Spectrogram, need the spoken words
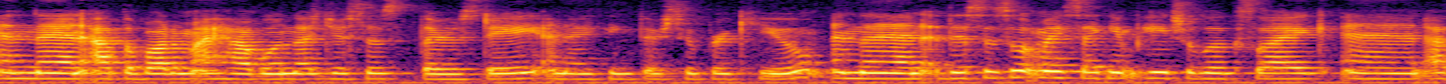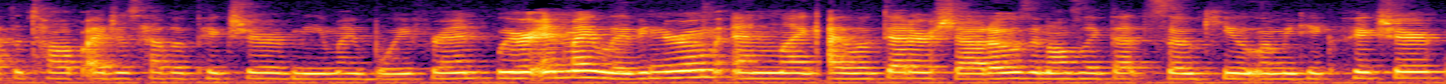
And then at the bottom, I have one that just says Thursday and I think they're super cute. And then this is what my second page looks like. And at the top, I just have a picture of me and my boyfriend. We were in my living room and like I looked at our shadows and I was like, that's so cute. Let me take a picture.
